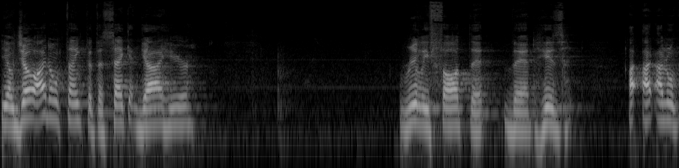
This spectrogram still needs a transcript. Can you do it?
you know, Joe, I don't think that the second guy here really thought that that his I, I, don't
